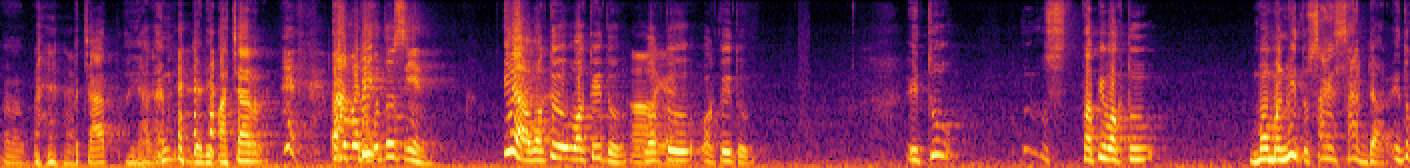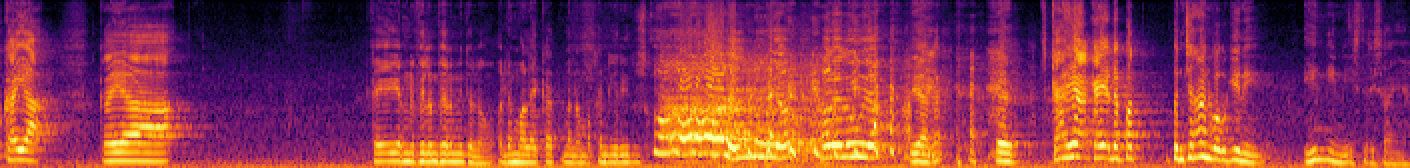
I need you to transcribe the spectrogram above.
eh, pecat, ya kan, jadi pacar. Oh, Tapi- diputusin. Iya, waktu waktu itu, Oh, waktu waktu itu. Itu tapi waktu momen itu saya sadar itu kayak kayak kayak yang di film-film itu loh, ada malaikat menampakkan diri itu, haleluya, haleluya, iya kan? Eh, kayak kayak dapat pencerahan bahwa begini, ini nih istri saya,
